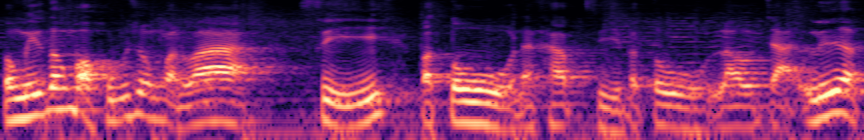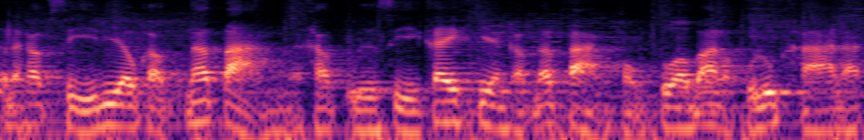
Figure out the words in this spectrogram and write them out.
ตรงนี้ต้องบอกคุณผู้ชมก่อนว่า สีประตูนะครับสีประตูเราจะเลือกนะครับสีเดียวกับหน้าต่างนะครับหรือสีใกล้เคียงกับหน้าต่างของตัวบ้านของคุณลูกค้านะ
